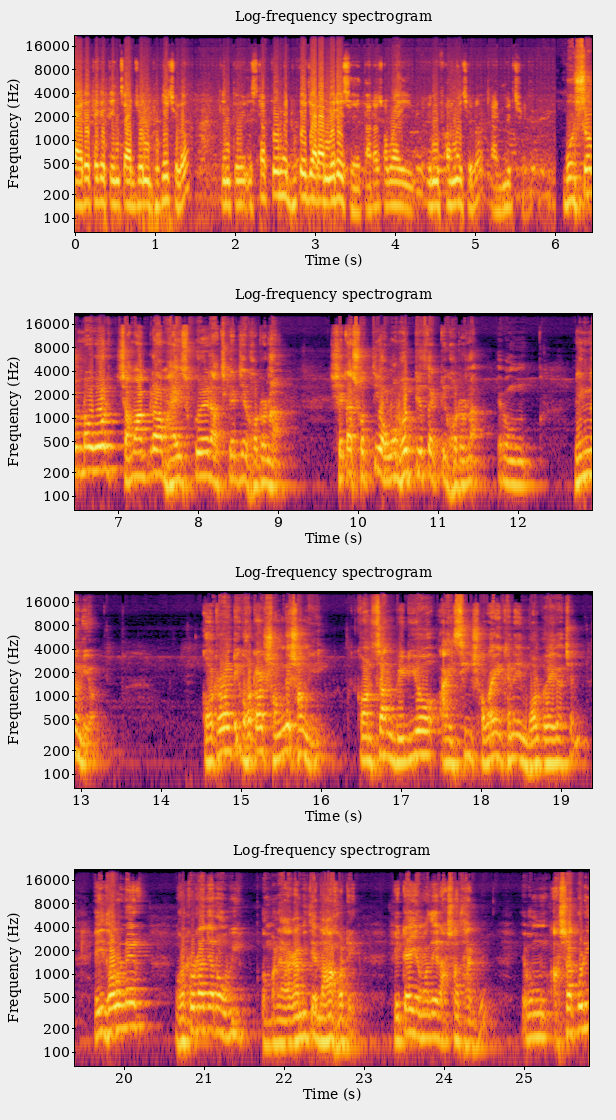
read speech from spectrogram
বাইরে থেকে তিন চারজন ঢুকেছিল। কিন্তু স্টাফ রুমে ঢুকে যারা মেরেছে তারা সবাই ইউনিফর্মে ছিল অ্যাডমিট ছিল। বৈষ্ণবনগর চামাগ্রাম হাই স্কুলের আজকের যে ঘটনা সেটা সত্যি অনভিপ্রেত একটি ঘটনা এবং নিন্দনীয়। ঘটনাটি ঘটার সঙ্গে সঙ্গে কনসার্ন বিডিও, আইসি সবাই এখানে ইনভলভ হয়ে গেছেন। এই ধরনের ঘটনা যেন অভি মানে আগামীতে না ঘটে, সেটাই আমাদের আশা থাকবে। এবং আশা করি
